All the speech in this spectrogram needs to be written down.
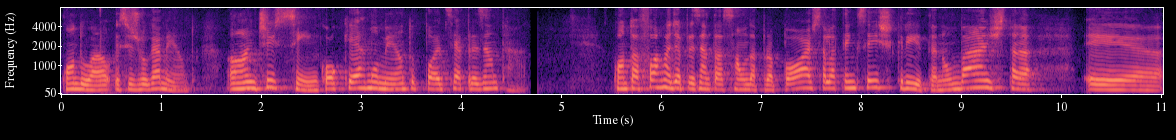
Quando há esse julgamento. Antes, sim, em qualquer momento pode ser apresentado. Quanto à forma de apresentação da proposta, ela tem que ser escrita, não basta. É,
